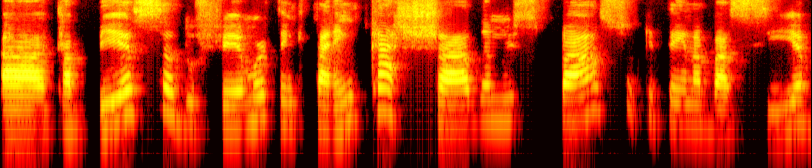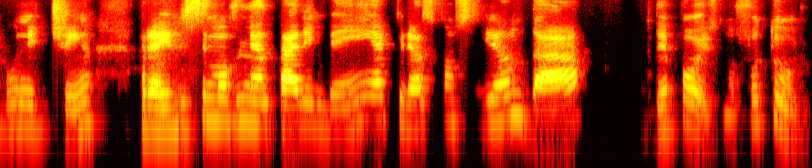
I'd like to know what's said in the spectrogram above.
a cabeça do fêmur tem que estar tá encaixada no espaço que tem na bacia, bonitinho, para eles se movimentarem bem e a criança conseguir andar depois, no futuro.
